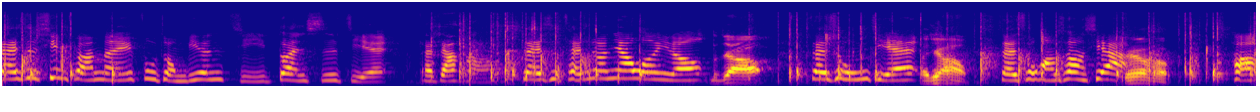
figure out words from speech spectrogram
再是信传媒副总编辑段思杰，大家好；再是财经专家王以龙，大家好；再是吴杰，大家好；再是黄创夏，大家好。好，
